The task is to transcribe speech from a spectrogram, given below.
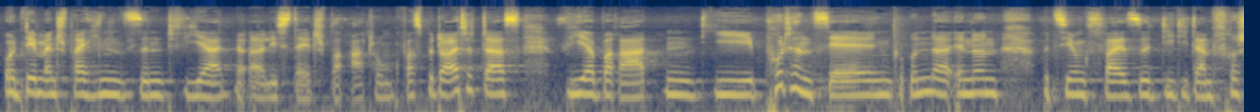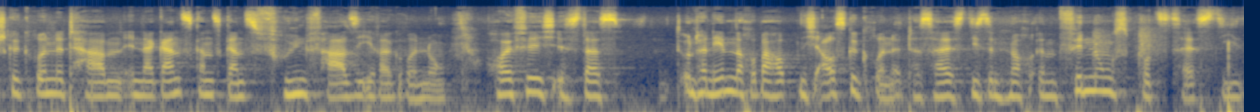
und dementsprechend sind wir eine Early Stage Beratung. Was bedeutet das? Wir beraten die potenziellen Gründerinnen beziehungsweise die, die dann frisch gegründet haben, in einer ganz, ganz, ganz frühen Phase ihrer Gründung. Häufig ist das Unternehmen noch überhaupt nicht ausgegründet. Das heißt, die sind noch im Findungsprozess, die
